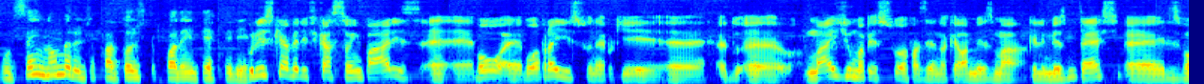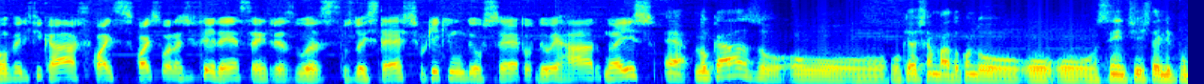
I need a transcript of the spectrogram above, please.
o sem número de fatores que podem interferir. Por isso que a verificação em pares é, é boa, é boa para isso, né? Porque é, é é, mais de uma pessoa fazendo aquela mesma, aquele mesmo teste, é, eles vão verificar quais, quais foram as diferenças entre as duas, os dois testes, por que, que um deu certo, outro deu errado, não é isso? É, no caso, o, o que é chamado, quando o, o- o cientista ele publica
